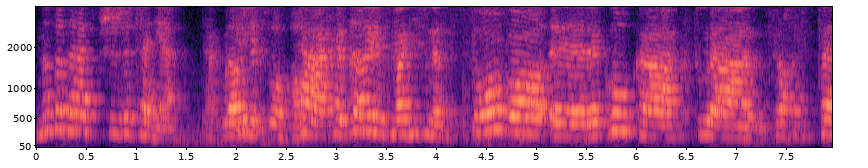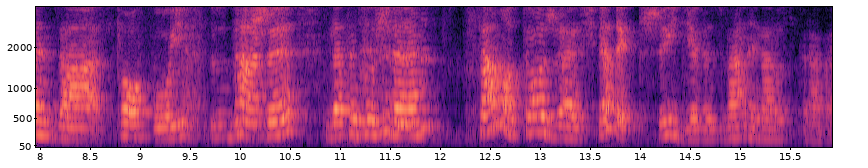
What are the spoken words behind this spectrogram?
No to teraz przyrzeczenie. Tak, To magiczne jest- słowo. Tak, to jest magiczne słowo, y, regułka, która trochę spędza spokój z Tak. duszy, dlatego że samo to, że świadek przyjdzie wezwany na rozprawę,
